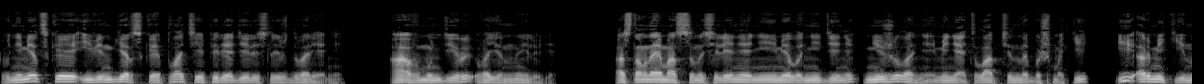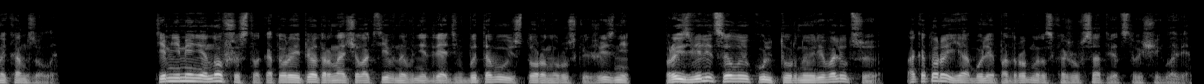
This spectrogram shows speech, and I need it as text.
В немецкое и венгерское платье переоделись лишь дворяне, а в мундиры – военные люди. Основная масса населения не имела ни денег, ни желания менять лаптин на башмаки и армяки на камзолы. Тем не менее, новшества, которые Петр начал активно внедрять в бытовую сторону русской жизни, произвели целую культурную революцию, о которой я более подробно расскажу в соответствующей главе.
